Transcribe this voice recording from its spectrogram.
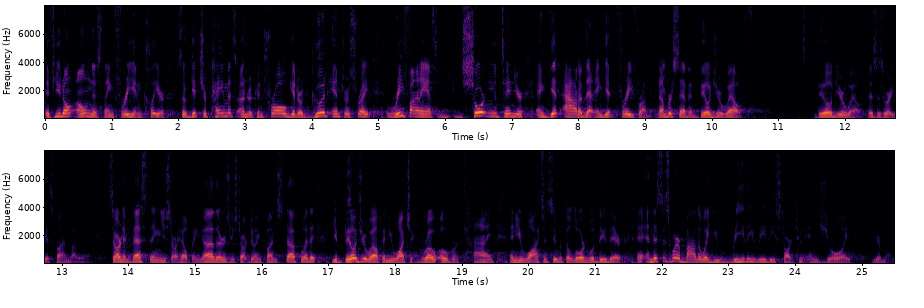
if you don't own this thing free and clear. So get your payments under control, get a good interest rate, refinance, shorten the tenure, and get out of that and get free from it. Number seven, build your wealth. Build your wealth. This is where it gets fun, by the way. Start investing, you start helping others, you start doing fun stuff with it. You build your wealth and you watch it grow over time. And you watch and see what the Lord will do there. And, this is where, by the way, you really, really start to enjoy your money.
